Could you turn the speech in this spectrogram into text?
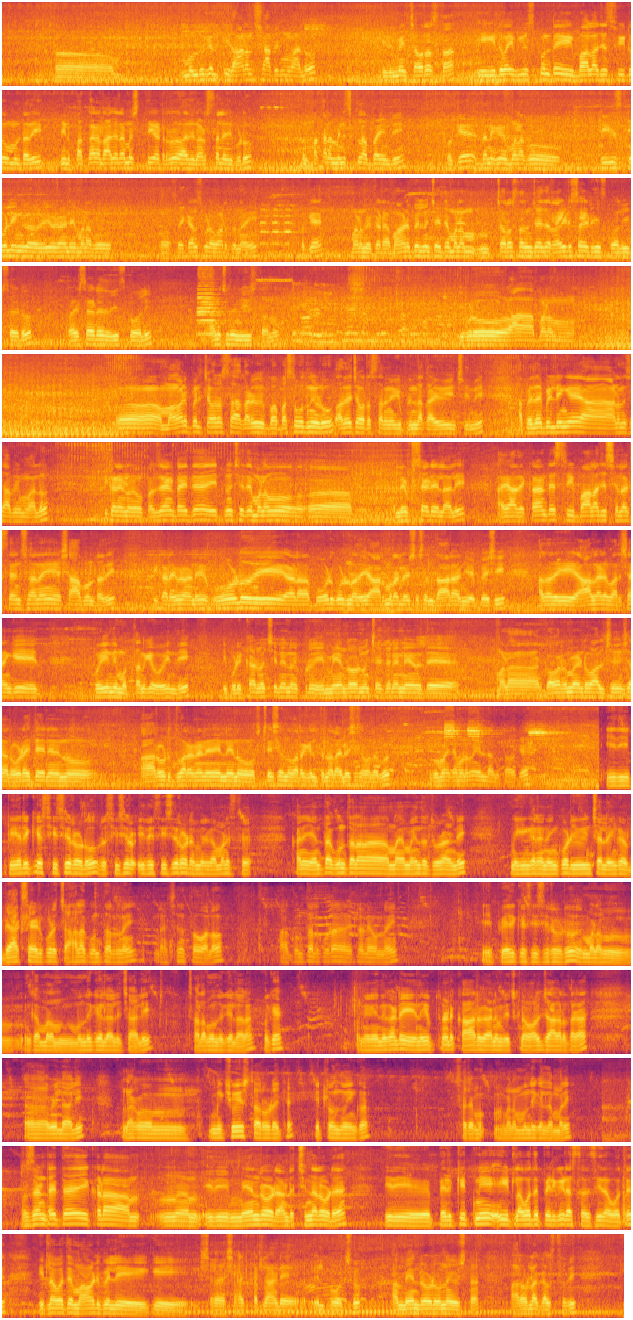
ముందుకెళ్తే ఇది ఆనంద్ షాపింగ్ మాల్. ఇది మేము చౌరస్తా. ఈ ఇటువైపు చూసుకుంటే ఈ బాలాజీ స్వీట్ హోమ్ ఉంటుంది. దీని పక్కన రాజా రమేష్ థియేటర్ అది నడుస్తలేదు ఇప్పుడు. పక్కన మిన్స్ క్లబ్ అయింది. ఓకే దానికి మనకు టీవీ స్కూలింగ్ చూడండి మనకు సెకండ్స్ కూడా పడుతున్నాయి ఓకే మనం ఇక్కడ మామిడిపల్లి నుంచి అయితే మనం చౌరస్తా నుంచి అయితే రైట్ సైడ్ తీసుకోవాలి ఇటు సైడ్. రైట్ సైడ్ అయితే తీసుకోవాలి. అని నేను చూపిస్తాను. ఇప్పుడు మనం మామిడిపల్లి చౌరస్తా అక్కడ బస్సు పోతున్నాడు అదే చౌరస్తా నేను ఇప్పుడు ఇందాక చూపించింది ఆ పెద్ద బిల్డింగే ఆ ఆనంద్ షాపింగ్ మాల్ ఇక్కడ నేను ప్రజెంట్ అయితే ఇటు నుంచి అయితే మనము లెఫ్ట్ సైడ్ వెళ్ళాలి. అయ్యి అది ఎక్కడ అంటే శ్రీ బాలాజీ సెలక్షన్స్ అనే షాప్ ఉంటుంది. ఇక్కడ చూడండి బోర్డుది ఆడ బోర్డు కూడా ఉన్నది ఆర్మూర్ రైల్వే స్టేషన్ దారా అని చెప్పేసి. అది ఆల్రెడీ వర్షానికి పోయింది మొత్తానికి పోయింది. ఇప్పుడు ఇక్కడ నుంచి నేను ఇప్పుడు ఈ మెయిన్ రోడ్ నుంచి అయితే నేను అయితే మన గవర్నమెంట్ వాళ్ళు చూపించిన రోడ్ అయితే నేను ఆ రోడ్ ద్వారానే నేను స్టేషన్ వరకు వెళ్తున్నా రైల్వే స్టేషన్ వరకు. ఇప్పుడు అయితే మనం వెళ్దాం ఓకే? ఇది పేరుకే సీసీ రోడ్డు. సీసీ రోడ్ ఇది సీసీ రోడ్ మీరు గమనిస్తే. కానీ ఎంత గుంతల మయమైందో చూడండి. మీకు ఇంకా నేను ఇంకోటి చూపించాలి. ఇంకా బ్యాక్ సైడ్ కూడా చాలా గుంతలు ఉన్నాయి. నచ్చిన తోవలో. ఆ గుంతలు కూడా ఇట్లనే ఉన్నాయి. ఈ పేరుకే సీసీ రోడ్డు. మనం ఇంకా మనం ముందుకెళ్ళాలి చాలి. చాలా ముందుకెళ్ళాలా? ఓకే? నేను ఎందుకంటే ఎందుకు చెప్తున్నట్టే కారు కానీ తెచ్చుకునే వాళ్ళు జాగ్రత్తగా వెళ్ళాలి. నాకు మీకు చూపిస్తా రోడ్ అయితే. ఎట్లా ఉందో ఇంకా. సరే మనం ముందుకెళ్దాం మరి. ప్రజెంట్ అయితే ఇక్కడ ఇది మెయిన్ రోడ్ అంటే చిన్న రోడే ఇది పెరికిట్ని ఇట్లా పోతే పెరికిట్ వస్తుంది సీదా పోతే. ఇట్లా పోతే మామిడిపల్లికి షార్ట్ కట్ లాంటి వెళ్ళిపోవచ్చు. ఆ మెయిన్ రోడ్ ఉన్న చూసిన ఆ రోడ్లో కలుస్తుంది.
